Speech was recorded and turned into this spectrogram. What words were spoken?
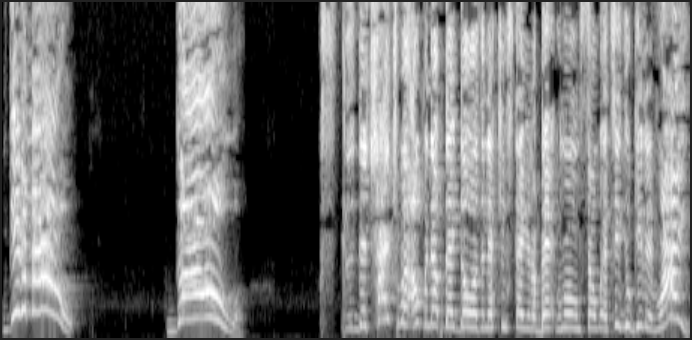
Get them out. Go. The church will open up their doors and let you stay in a back room somewhere till you get it right.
